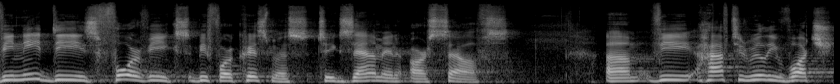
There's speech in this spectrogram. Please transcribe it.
We need these four weeks before Christmas to examine ourselves. Um, we have to really watch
